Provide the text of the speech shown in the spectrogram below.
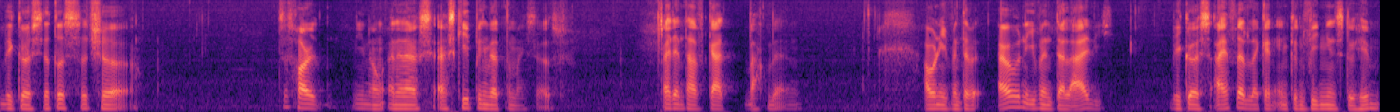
because that was such a, just hard, you know. And then I was, I was keeping that to myself. I didn't have Kat back then. I wouldn't even tell, I wouldn't even tell Adi because I felt like an inconvenience to him.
